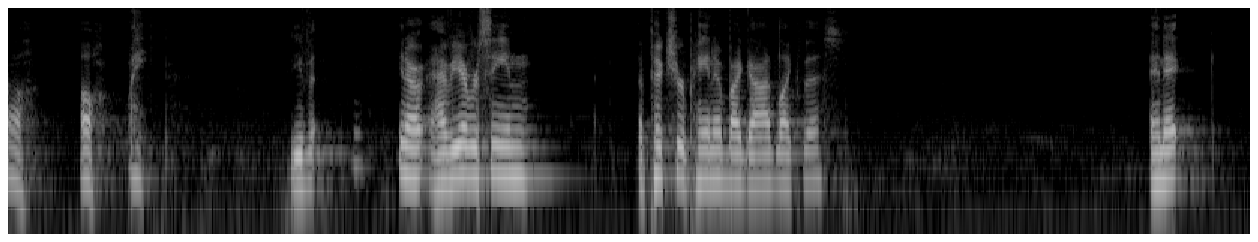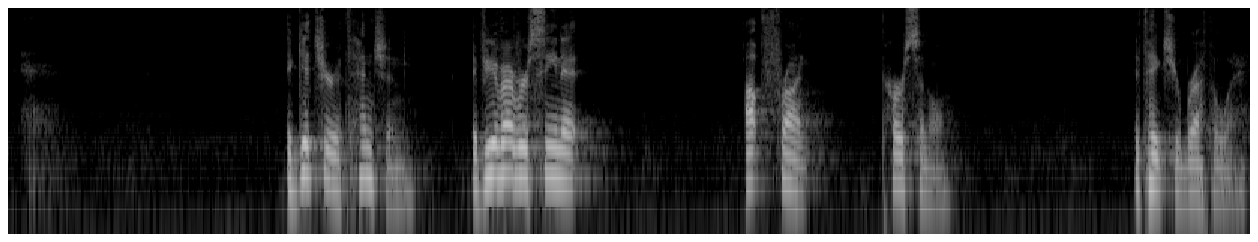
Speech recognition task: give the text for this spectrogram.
Oh, oh, wait. Even, you know, have you ever seen a picture painted by God like this? And it it gets your attention. If you've ever seen it up front, personal, it takes your breath away.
